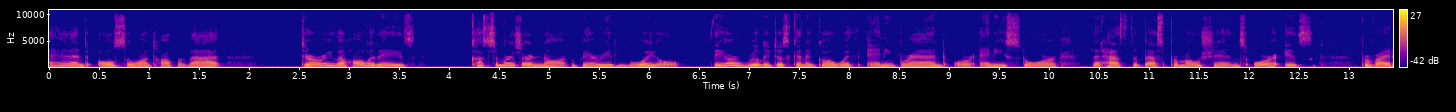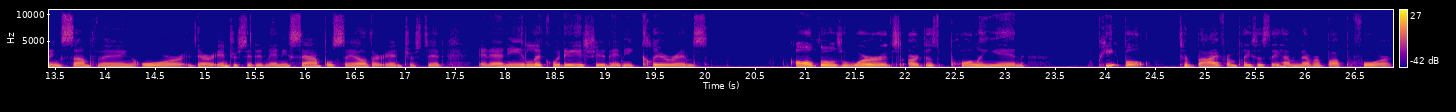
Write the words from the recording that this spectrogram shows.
And also, on top of that, during the holidays, customers are not very loyal. They are really just going to go with any brand or any store that has the best promotions or is providing something or they're interested in any sample sale, they're interested in any liquidation, any clearance. All those words are just pulling in people to buy from places they have never bought before.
